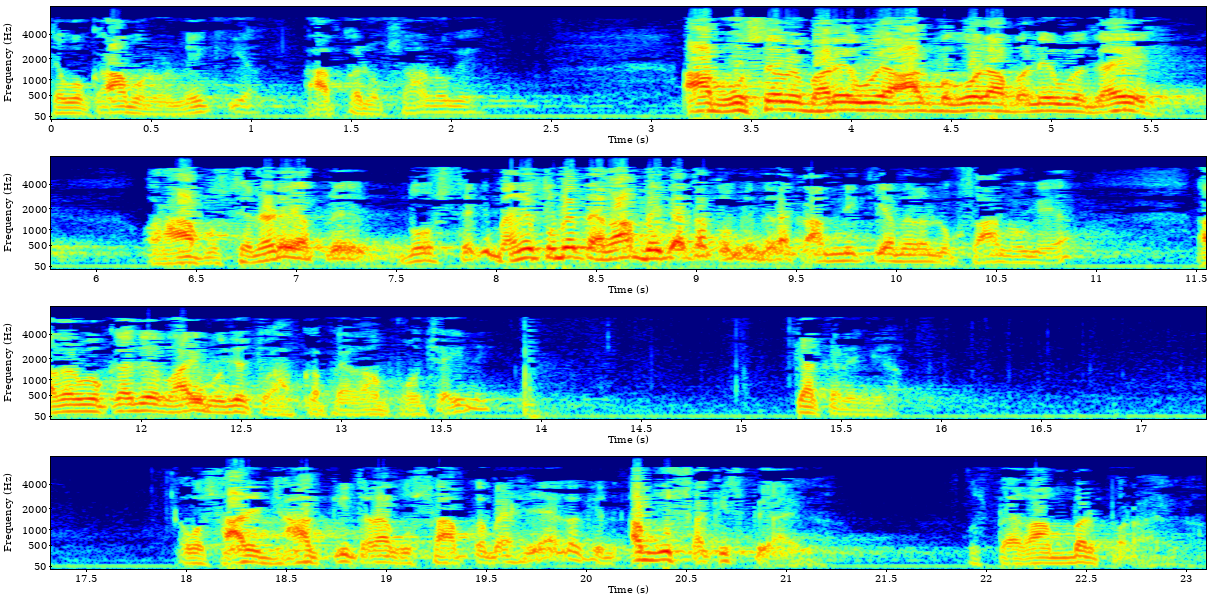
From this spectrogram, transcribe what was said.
तो वो काम उन्होंने नहीं किया, आपका नुकसान हो गया। आप गुस्से में भरे हुए, आग बगोला बने हुए गए और आप उससे लड़े अपने दोस्त से कि मैंने तुम्हें पैगाम भेजा था, तुमने मेरा काम नहीं किया, मेरा नुकसान हो गया। अगर वो कह दे, भाई, मुझे तो आपका पैगाम पहुँचा ही नहीं। क्या करेंगे आप? वो सारे झाग की तरह गुस्सा आपका बैठ जाएगा कि अब गुस्सा किस पे आएगा? उस पैगाम्बर पर आएगा।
